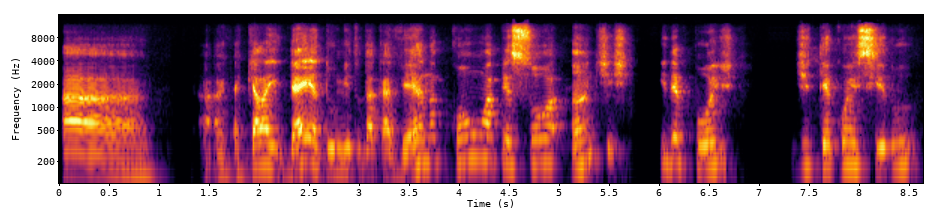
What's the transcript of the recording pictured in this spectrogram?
a, a, aquela ideia do mito da caverna com a pessoa antes e depois de ter conhecido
